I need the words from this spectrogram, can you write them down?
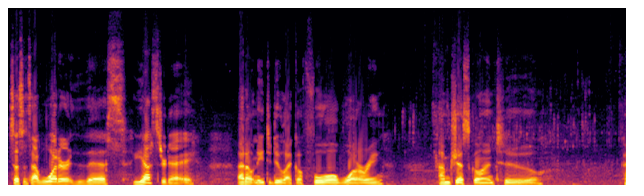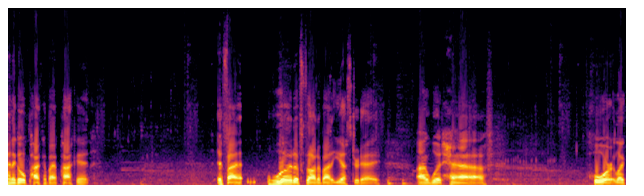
So since I watered this yesterday, I don't need to do like a full watering. I'm just going to kind of go pocket by pocket. If I would have thought about it yesterday, I would have poured, like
